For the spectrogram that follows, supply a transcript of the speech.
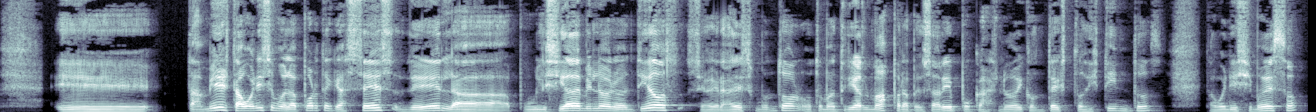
Eh, también está buenísimo el aporte que haces de la publicidad de 1992, se agradece un montón, otro material más para pensar épocas, ¿no? Y contextos distintos, está buenísimo eso.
